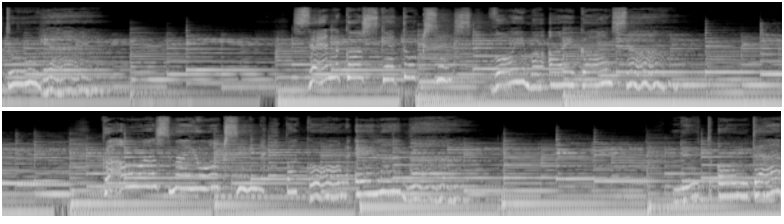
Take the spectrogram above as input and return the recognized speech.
kituja. Sen kosketukses voima aikaansa. Kauas mä juoksin pakoon elämää. Nyt on tää.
